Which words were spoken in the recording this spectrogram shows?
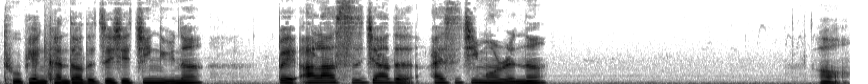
图片看到的这些鲸鱼呢，被阿拉斯加的爱斯基摩人呢，哦，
